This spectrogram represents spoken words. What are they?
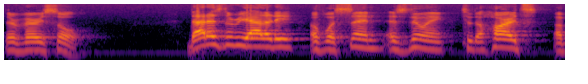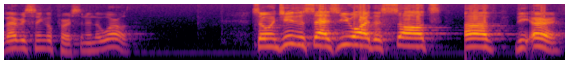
their very soul. That is the reality of what sin is doing to the hearts of every single person in the world. So when Jesus says, You are the salt of the earth,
